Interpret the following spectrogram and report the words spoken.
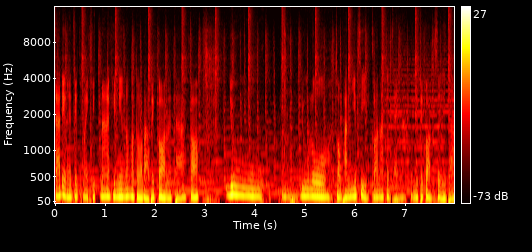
จ้าเดี๋ยวกันเจอกันใหม่คลิปหน้าคลิปนี้ต้องขอตัวลาไปก่อนนะจ๊ะก็ยูยูโร 2024 ก็น่าสนใจนะ วันนี้ไปก่อนสวัสดีจ้า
